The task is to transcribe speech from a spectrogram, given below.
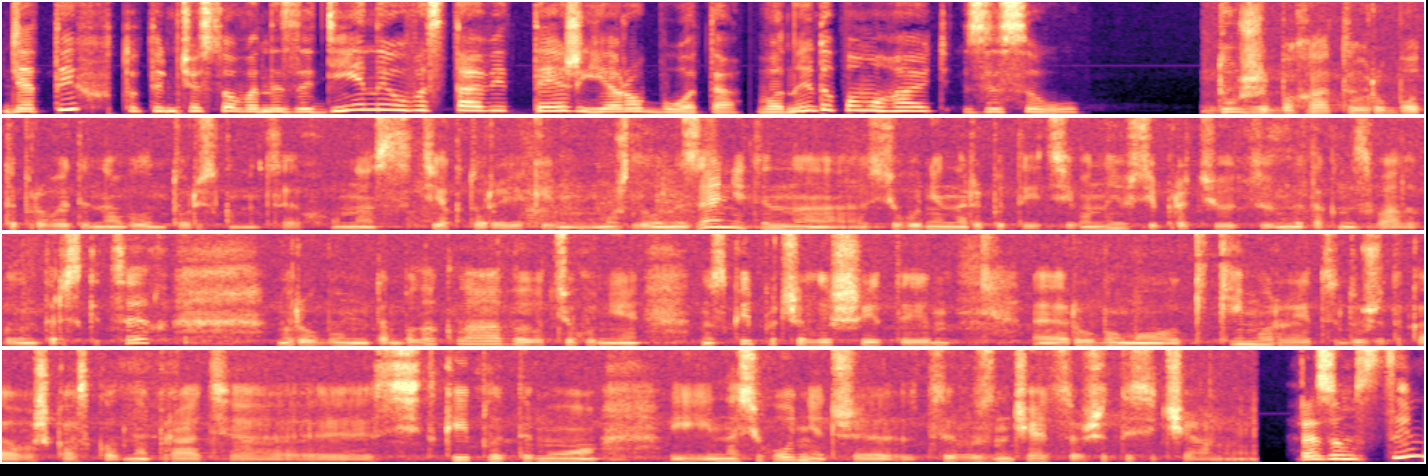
Для тих, хто тимчасово не задіяний у виставі, теж є робота. Вони допомагають ЗСУ. Дуже багато роботи проведено у волонтерському цеху. У нас ті актори, які можливо не зайняті на сьогодні на репетиції, вони всі працюють. Ми так назвали волонтерський цех. Ми робимо там балаклави. От сьогодні носки почали шити, е, робимо кікімори. Це дуже така важка складна праця. е, Сітки плетемо. І на сьогодні це визначається вже тисячами. Разом з цим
